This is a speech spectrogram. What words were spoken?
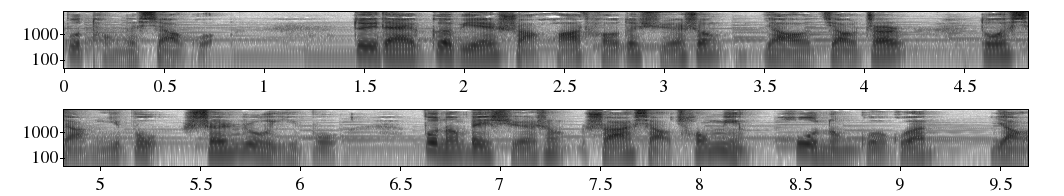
不同的效果。对待个别耍滑头的学生，要较真儿，多想一步，深入一步，不能被学生耍小聪明糊弄过关，要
